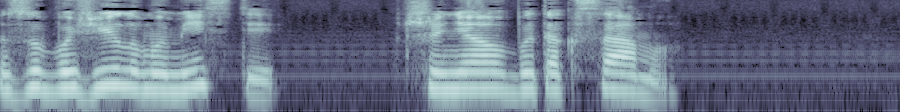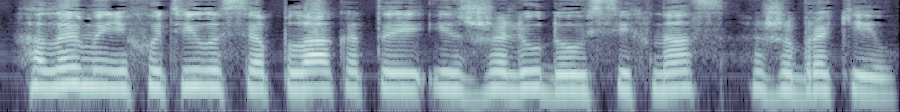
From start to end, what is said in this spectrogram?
зубожілому місті, вчиняв би так само. Але мені хотілося плакати із жалю до усіх нас, жебраків.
